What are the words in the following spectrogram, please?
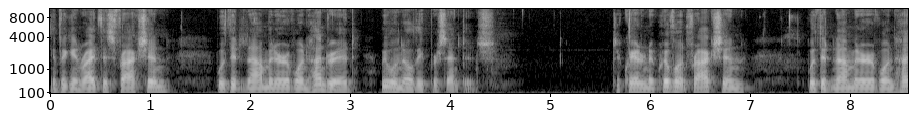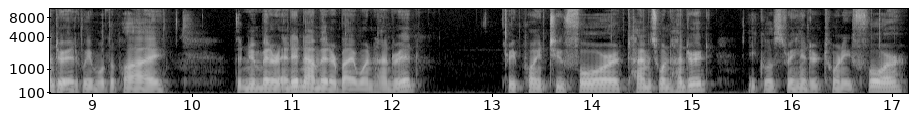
If we can write this fraction with the denominator of 100, we will know the percentage. To create an equivalent fraction with the denominator of 100, we multiply the numerator and denominator by 100. 3.24 times 100 equals 324.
